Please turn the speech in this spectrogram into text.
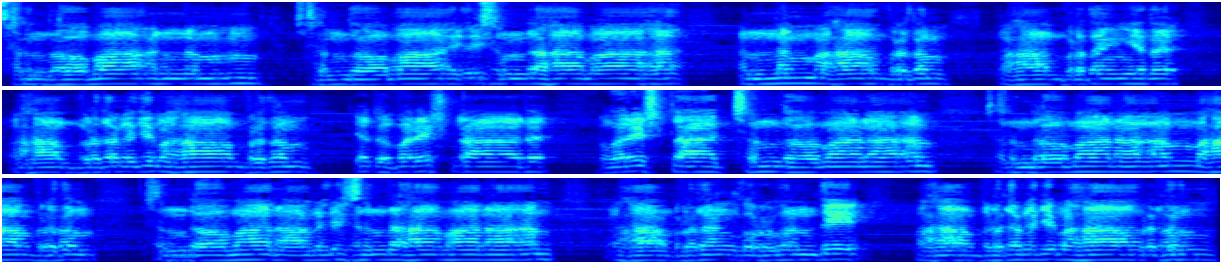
छन्दोमा अन्नम् छन्दोमा इति छन्दहामाः अन्नम् महाव्रतम् महाव्रतम् यत् महाव्रतमिति महाव्रतम् यदुपरिष्टात् उपरिष्टाच्छन्दोमानाम् छन्दोमानाम्। महाव्रतम्। छन्दोमानामिति छन्दहामानाम्। महाव्रतम् कुर्वन्ति महाव्रतमिति महाव्रतम्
